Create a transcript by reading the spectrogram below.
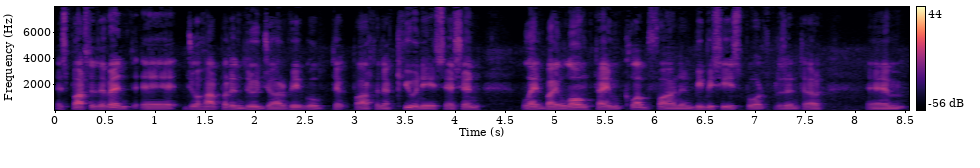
As part of the event, uh, Joe Harper and Drew Jarvie will take part in a Q&A session led by long-time club fan and BBC Sports presenter um,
